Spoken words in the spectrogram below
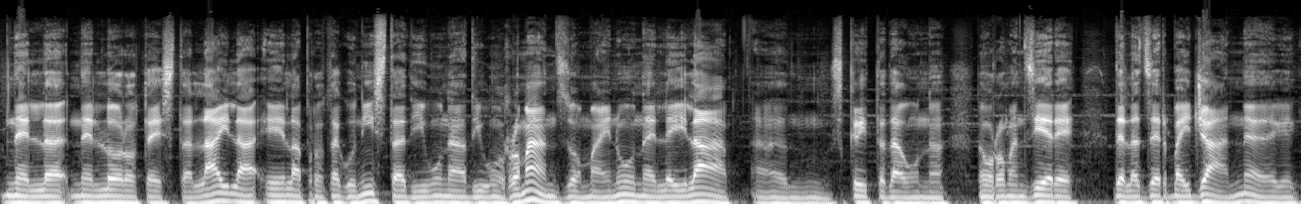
nel, nel, loro testa. Laila è la protagonista di, una, di un romanzo, Mainun e Leila, eh, scritta da un, da un, romanziere dell'Azerbaigian, eh,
